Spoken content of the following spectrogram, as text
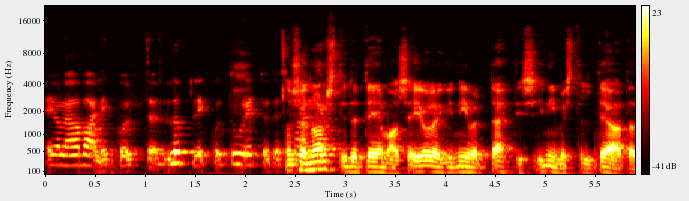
ei ole avalikult lõplikult uuritud ja no see on arstide teema, see ei olegi niivõrd tähtis inimestel teada.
